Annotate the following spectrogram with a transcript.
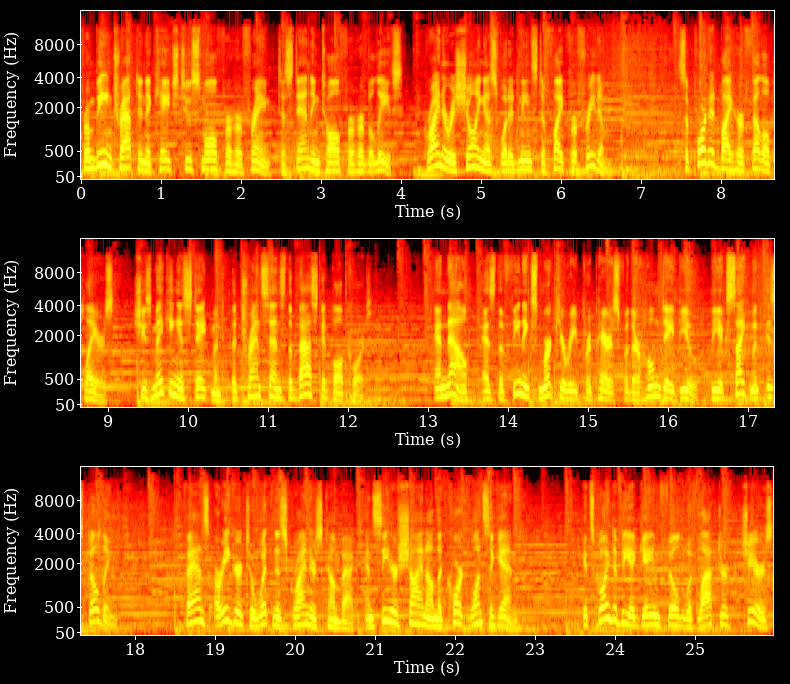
From being trapped in a cage too small for her frame to standing tall for her beliefs, Griner is showing us what it means to fight for freedom. Supported by her fellow players, she's making a statement that transcends the basketball court. And now, as the Phoenix Mercury prepares for their home debut, the excitement is building. Fans are eager to witness Griner's comeback and see her shine on the court once again. It's going to be a game filled with laughter, cheers,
